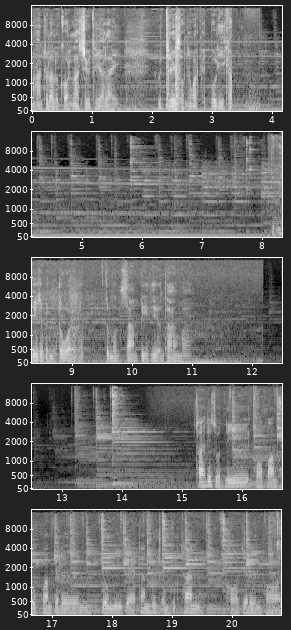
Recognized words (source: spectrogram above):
มหาจุฬาลงกรณราชวิทยาลัย วิทยาลัยสงจังหวัดเพชรบุรีครับนี่จะเป็นตัวนะครับจำนวน3ปีที่เดินทางมา ท้ายที่สุดนี้ขอความสุขความเจริญ จงมีแก่ท่านผู้ชมทุกท่าน ขอเจริญพร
